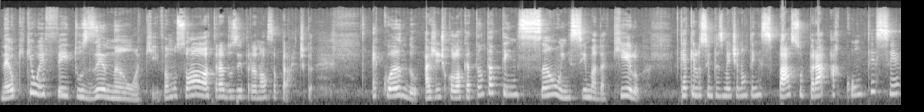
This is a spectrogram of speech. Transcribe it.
né? O que, que é o efeito zenão aqui? Vamos só traduzir para nossa prática. É quando a gente coloca tanta tensão em cima daquilo que aquilo simplesmente não tem espaço para acontecer.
